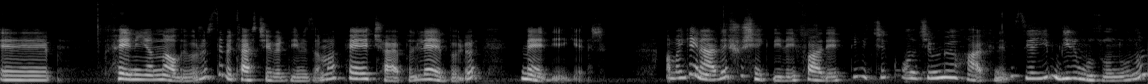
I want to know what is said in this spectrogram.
e, F'nin yanına alıyoruz değil mi? Ters çevirdiğimiz zaman F çarpı L bölü M diye gelir. Ama genelde şu şekliyle ifade ettiği için onun için mü harfine biz yayın birim uzunluğunun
